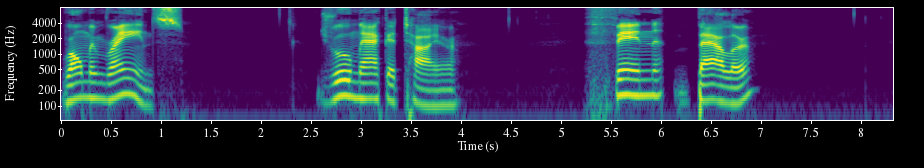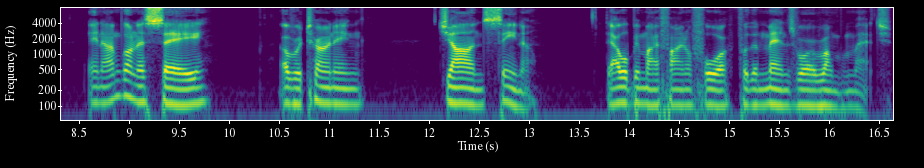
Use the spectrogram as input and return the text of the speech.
Roman Reigns, Drew McIntyre, Finn Balor, and I'm going to say a returning John Cena. That will be my final four for the men's Royal Rumble match.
